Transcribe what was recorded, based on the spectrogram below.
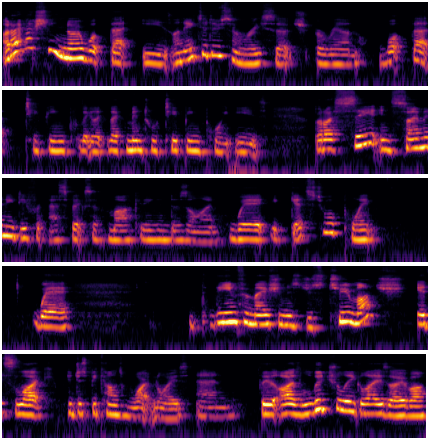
I don't actually know what that is. I need to do some research around what that tipping, like, like mental tipping point is. But I see it in so many different aspects of marketing and design where it gets to a point where the information is just too much. It's like it just becomes white noise and the eyes literally glaze over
